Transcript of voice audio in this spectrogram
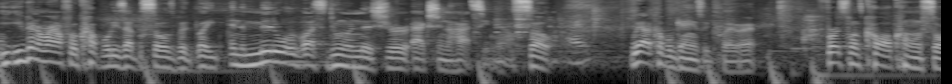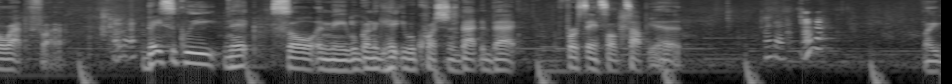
you- you've been around for a couple of these episodes, but like in the middle of us doing this, you're actually in the hot seat now. So we had a couple games we played, right? First one's called Cole and Soul Rapid Fire. Basically, Nick, Soul, and me, we're gonna hit you with questions back to back. First answer off the top of your head. Okay. Okay. Like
